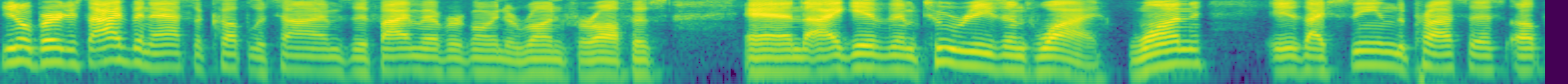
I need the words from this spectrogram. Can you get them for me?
You know, Burgess, I've been asked a couple of times if I'm ever going to run for office, and I give them two reasons why. One is I've seen the process up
